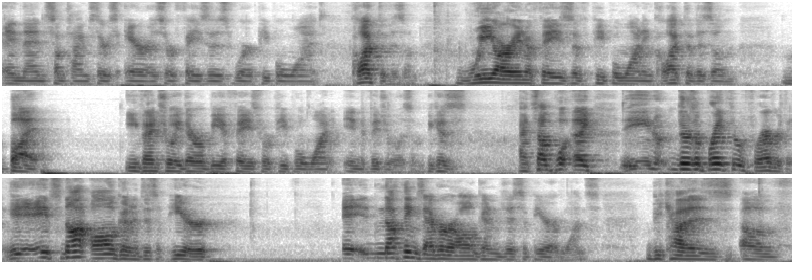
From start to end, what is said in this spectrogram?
and then sometimes there's eras or phases where people want collectivism. We are in a phase of people wanting collectivism, but eventually there will be a phase where people want individualism because at some point like you know there's a breakthrough for everything. It, it's not all going to disappear. It, nothing's ever all going to disappear at once because of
